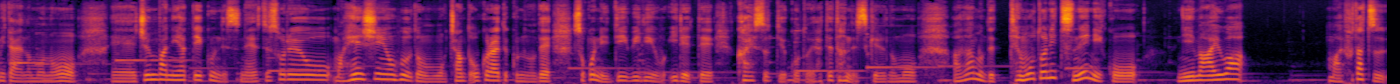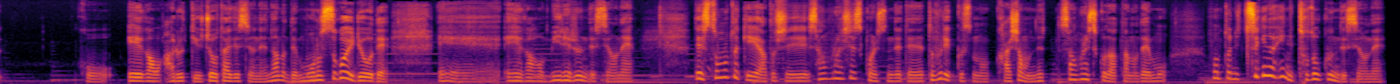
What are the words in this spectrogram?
みたいなものを、えー、順番にやっていくんですね。で、それを、まあ、返信用フードもちゃんと送られてくるので、そこに DVD を入れて返すっていうことをやってたんですけれども、あなので手元に常にこう、2枚は、まあ、2つこう、映画はあるっていう状態ですよね。なので、ものすごい量で、えー、映画を見れるんですよね。で、その時、私、サンフランシスコに住んでて、ネットフリックスの会社もね、サンフランシスコだったので、もう、本当に次の日に届くんですよね。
